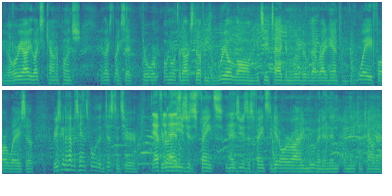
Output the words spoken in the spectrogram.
You know, Oriahi likes to counterpunch. He likes, like I said, throw unorthodox stuff. He's real long. You can see he tagged him a little bit with that right hand from way far away. So he's going to have his hands full with the distance here. Definitely, He really needs his feints. He needs to use his feints to get Oriahi moving, and then and then he can counter.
